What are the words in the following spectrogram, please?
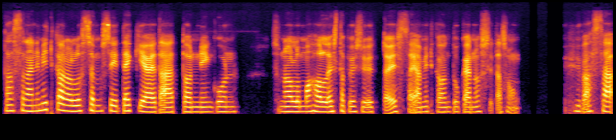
tässä näin, niin mitkä on ollut sellaisia tekijöitä, että on niin kun, sun on ollut mahdollista pysyä töissä ja mitkä on tukenut sitä sun hyvässä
